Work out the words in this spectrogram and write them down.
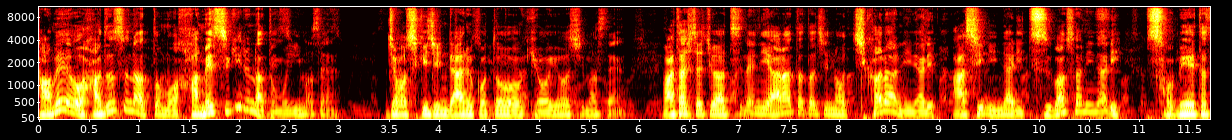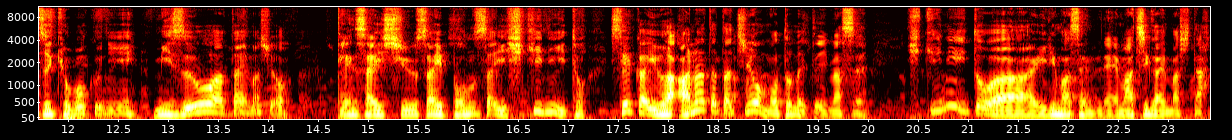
ハメを外すなとも、はめすぎるなとも言いません。常識人であることを強要しません。私たちは常にあなたたちの力になり、足になり、翼になり、そびえ立つ巨木に水を与えましょう。天才、秀才、盆栽、引きニート、世界はあなたたちを求めています。引きニートはいりませんね。間違えました。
